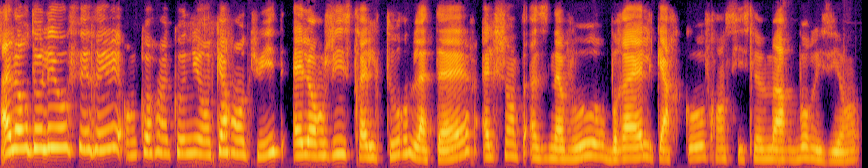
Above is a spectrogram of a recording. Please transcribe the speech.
Alors de Léo Ferré, encore inconnue en 48, elle enregistre, elle tourne la terre, elle chante Aznavour, Brel, Carco, Francis Lemarque, Borisian.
